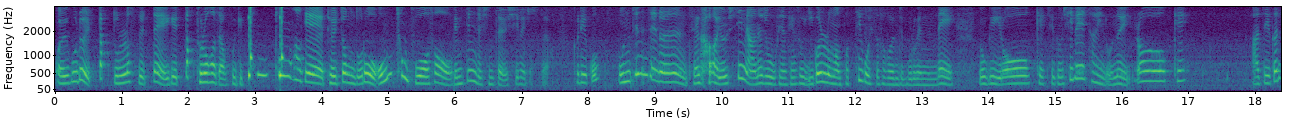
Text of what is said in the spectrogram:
얼굴을 딱 눌렀을 때 이게 딱 들어가지 않고 이게 통통하게 될 정도로 엄청 부어서 냉찜질 진짜 열심히 해줬어요. 그리고 온찜질은 제가 열심히 안 해주고 그냥 계속 이걸로만 버티고 있어서 그런지 모르겠는데 여기 이렇게 지금 11차인 눈을 이렇게 아직은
